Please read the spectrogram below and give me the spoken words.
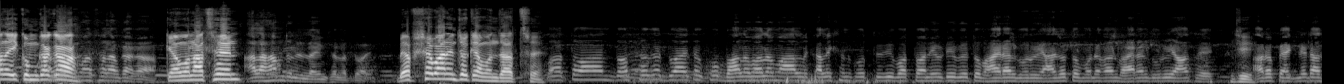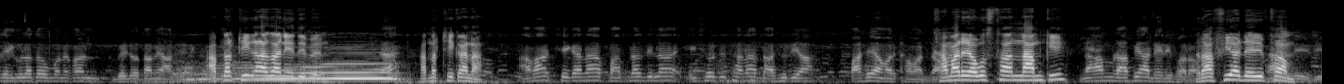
আলাইকুম কাকা। সালাম কাকা। কেমন আছেন? আলহামদুলিল্লাহ দয় ব্যবসা বাণিজ্য কেমন যাচ্ছে? বর্তমান দর্শকের দোয়ায় তো খুব ভালো ভালো মাল কালেকশন করতেছি। বর্তমান ইউটিউবে তো ভাইরাল গরুই আজও তো মনে করেন ভাইরাল গরুই আছে। জি। আরও প্যাগনেট আছে এগুলো তো মনে করেন ভিডিওতে আমি আসিনি। আপনার ঠিকানা জানিয়ে দিবেন। হ্যাঁ? আপনার ঠিকানা? আমার ঠিকানা পাবনা জেলা ঈশ্বরদী থানা দাসুরিয়া পাশে আমার খামার খামারের অবস্থান নাম কি? নাম Rafia dairy farm. Rafia dairy farm. জি জি।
